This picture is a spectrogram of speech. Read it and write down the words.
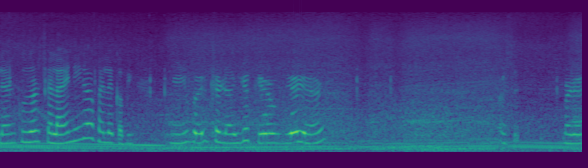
लैंड क्रूजर चलाए नहीं गया पहले कभी। नहीं भाई चलाइए क्या हो गया यार। मैं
